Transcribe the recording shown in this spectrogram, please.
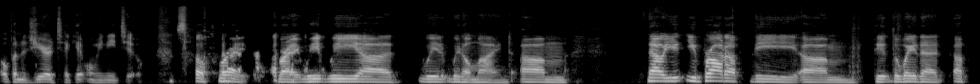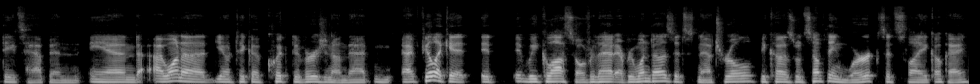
open a Jira ticket when we need to. So right, right. We we uh we we don't mind. Um now you, you brought up the um the, the way that updates happen, and I want to you know take a quick diversion on that. And I feel like it, it it we gloss over that. Everyone does. It's natural because when something works, it's like okay,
